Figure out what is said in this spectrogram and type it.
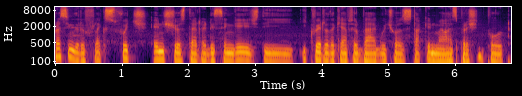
pressing the reflux switch ensures that I disengage the equator of the capsule bag which was stuck in my aspiration port.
